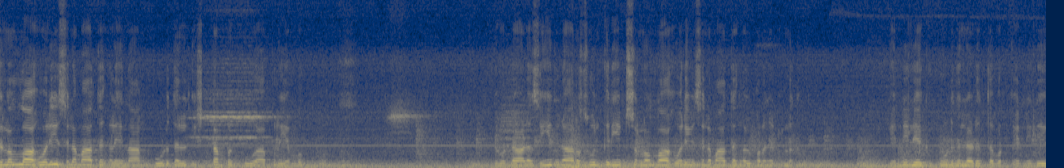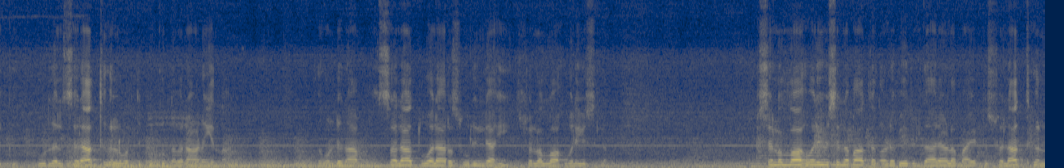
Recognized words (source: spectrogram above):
സല്ലല്ലാഹു അലൈഹി വസല്ലമ തങ്ങളെ നാം കൂടുതൽ ഇഷ്ടം വെക്കുക പ്രിയം വെക്കുക. അതുകൊണ്ടാണ് സയ്യിദുന റസൂൽ കരീം സല്ലാഹു അലൈഹി വസല്ലമ തങ്ങൾ പറഞ്ഞിട്ടുള്ളത്. എന്നിലേക്ക് കൂടുതൽ അടുത്തവർ എന്നിലേക്ക് കൂടുതൽ സലാത്തുകൾ വർദ്ധിപ്പിക്കുന്നവരാണ് എന്നാണ്. അതുകൊണ്ട് നാം സലാത്തു അല റസൂലില്ലാഹി സല്ലല്ലാഹു അലൈഹി വസല്ലം. സല്ലാഹു അലൈഹി വസല്ലമ തങ്ങളുടെ പേരിൽ ധാരാളമായിട്ട് സ്വലാത്തുകൾ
